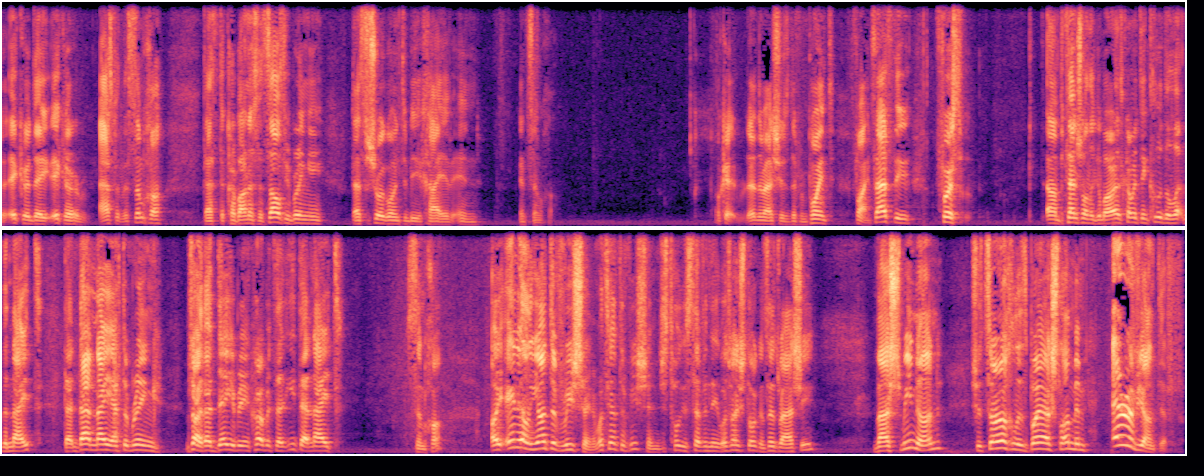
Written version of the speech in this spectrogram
the ikar day ikar aspect of simcha. That's the karbanis itself you're bringing. That's for sure going to be chayiv in in simcha. Okay, then the Rashi is a different point. Fine. So that's the first um, potential in the Gemara. It's coming to include the, the night. That that night you have to bring. I'm sorry, that day you bring korban to eat that night. Simcha. What's the Yantav Rishon? Just told you seven days. What's Rashi talking? It says Rashi. Vashminon shetzarach lizbayach shlamim erev Yantif.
